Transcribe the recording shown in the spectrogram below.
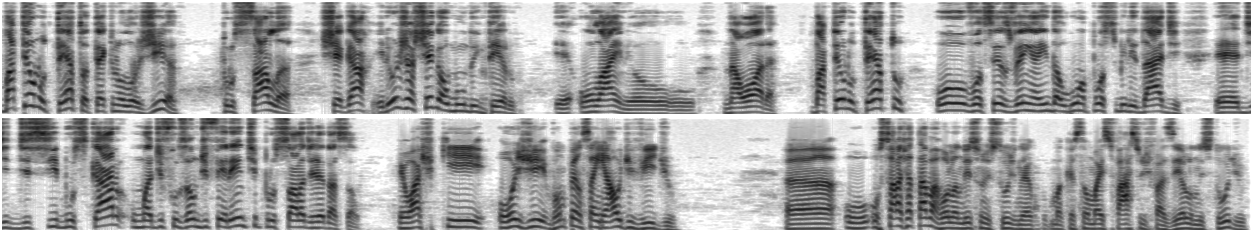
Bateu no teto a tecnologia para o sala chegar, ele hoje já chega ao mundo inteiro, é, online ou na hora. Bateu no teto, ou vocês veem ainda alguma possibilidade é, de, de se buscar uma difusão diferente para o sala de redação? Eu acho que hoje, vamos pensar em áudio e vídeo. Uh, o, o Sala já estava rolando isso no estúdio, né? Uma questão mais fácil de fazê-lo no estúdio.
